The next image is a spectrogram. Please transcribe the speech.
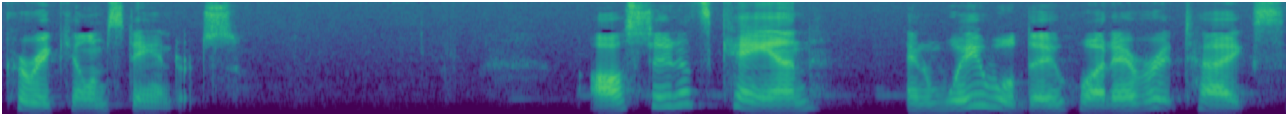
curriculum standards. All students can, and we will do whatever it takes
